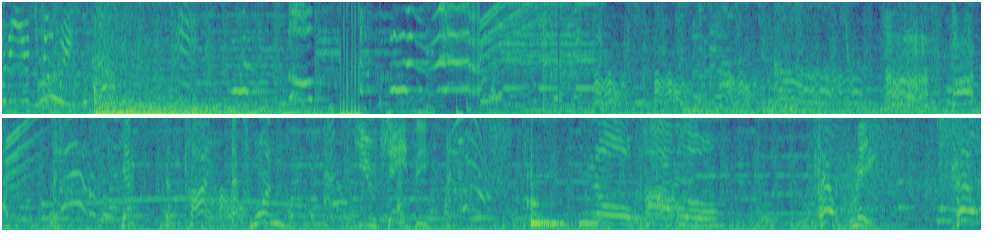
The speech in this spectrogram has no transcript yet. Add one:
What are you doing? The was that? Fuck. Yes, that's caught. That's one. Huge Daisy. No, Pablo. Help me! Help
